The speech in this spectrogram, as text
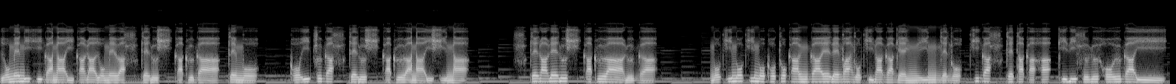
嫁に非がないから嫁は捨てる資格があっても、こいつが捨てる資格はないしな。捨てられる資格はあるが、後々のこと考えればどちらが原因でどっちが捨てたかはっきりする方がいい。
